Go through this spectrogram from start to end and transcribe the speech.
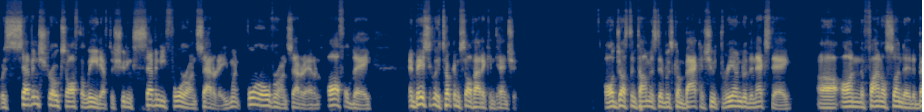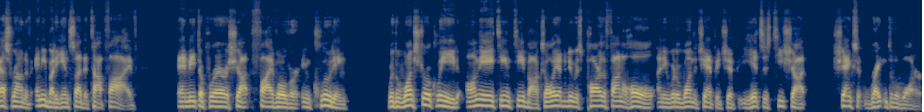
was seven strokes off the lead after shooting 74 on Saturday. He went four over on Saturday, had an awful day, and basically took himself out of contention. All Justin Thomas did was come back and shoot three under the next day uh, on the final Sunday, the best round of anybody inside the top five. And Mito Pereira shot five over, including with a one stroke lead on the 18th tee box. All he had to do was par the final hole and he would have won the championship. He hits his tee shot, shanks it right into the water,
